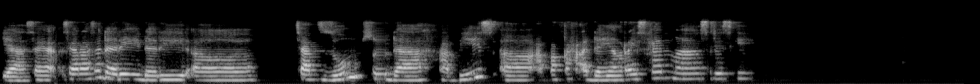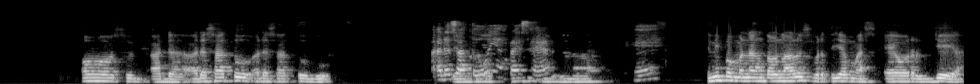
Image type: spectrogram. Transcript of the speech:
ya saya saya rasa dari dari uh, chat Zoom sudah habis. Uh, apakah ada yang raise hand, Mas Rizky? Oh, sudah ada. Ada satu, ada satu, Bu. Ada yang satu yang raise hand. Oke. Okay. Ini pemenang tahun lalu seperti ya Mas Eor J ya.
